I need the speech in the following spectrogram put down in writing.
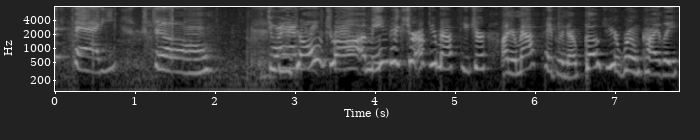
and fatty, so... Do I you don't draw a mean picture of your math teacher on your math paper. Now go to your room, Kylie.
